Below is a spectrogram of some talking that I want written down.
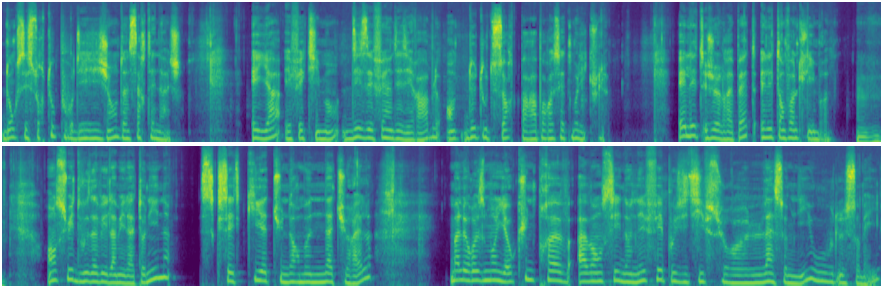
Donc c'est surtout pour des gens d'un certain âge. Et il y a effectivement des effets indésirables de toutes sortes par rapport à cette molécule. Elle est, je le répète, elle est en vente libre. Mhm. Ensuite, vous avez la mélatonine, qui est une hormone naturelle. Malheureusement, il n'y a aucune preuve avancée d'un effet positif sur euh, l'insomnie ou le sommeil.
